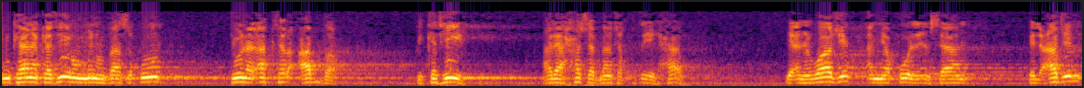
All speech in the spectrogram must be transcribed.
إن كان كثير منهم فاسقون دون الأكثر عبر بكثير على حسب ما تقتضيه الحال. لأن الواجب أن يقول الإنسان بالعدل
